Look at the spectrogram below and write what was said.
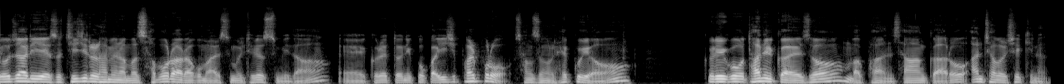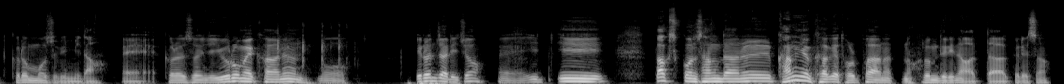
요 자리에서 지지를 하면 한번 사보라라고 말씀을 드렸습니다. 예, 그랬더니 고가 28% 상승을 했고요. 그리고 단일가에서 막판 상한가로 안착을 시키는 그런 모습입니다. 예, 그래서 이제 유로메카는 뭐 이런 자리죠. 예, 이, 이 박스권 상단을 강력하게 돌파하는 흐름들이 나왔다. 그래서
